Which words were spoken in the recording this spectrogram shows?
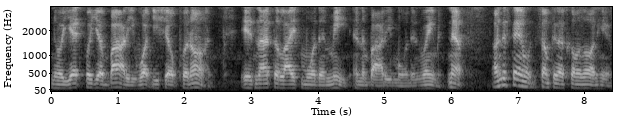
nor yet for your body what you shall put on. Is not the life more than meat, and the body more than raiment? Now, understand something that's going on here.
